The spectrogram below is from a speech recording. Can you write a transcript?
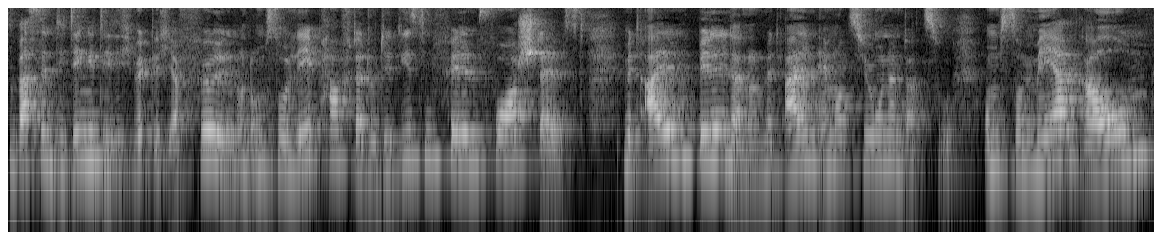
Was sind die Dinge, die dich wirklich erfüllen. Und umso lebhafter du dir diesen Film vorstellst, mit allen Bildern und mit allen Emotionen dazu, umso mehr Raum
